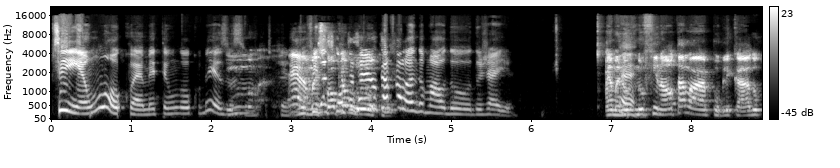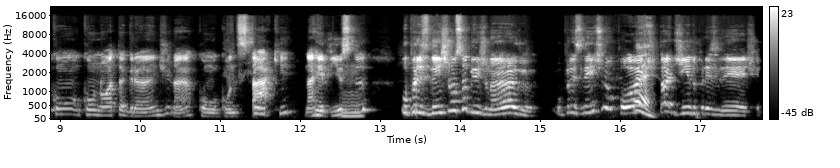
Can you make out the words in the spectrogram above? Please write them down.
Sim, é um louco, é meter um louco mesmo. Assim, Hum, porque é, no fim das qual que é contas, ele não tá falando mal do, do Jair. É, mas É. No, no final tá lá, publicado com, com nota grande, né? Com, com destaque na revista. Uhum. O presidente não sabia de nada. O presidente não pode, É. tadinho do presidente.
